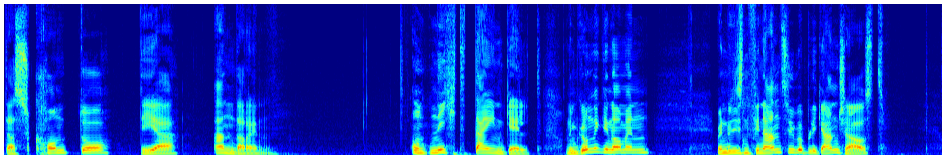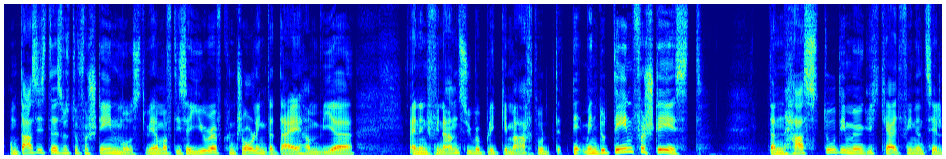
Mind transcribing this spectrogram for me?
das Konto der anderen und nicht dein Geld. Und im Grunde genommen, wenn du diesen Finanzüberblick anschaust, und das ist das, was du verstehen musst. Wir haben auf dieser URF Controlling Datei haben wir einen Finanzüberblick gemacht, wo wenn du den verstehst, dann hast du die Möglichkeit, finanziell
